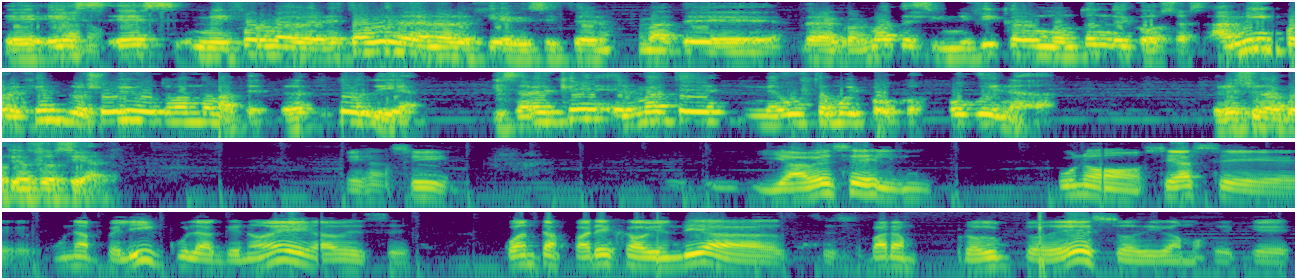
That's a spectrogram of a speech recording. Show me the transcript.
Eh, es, es mi forma de ver. Está buena la analogía que hiciste del mate, Draco. El mate significa un montón de cosas. A mí, por ejemplo, yo vivo tomando mate durante todo el día. Y ¿sabes qué? El mate me gusta muy poco, poco y nada. Pero es una cuestión social. Es así. Y a veces uno se hace una película que no es a veces. ¿Cuántas parejas hoy en día se separan producto de eso, digamos, de que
